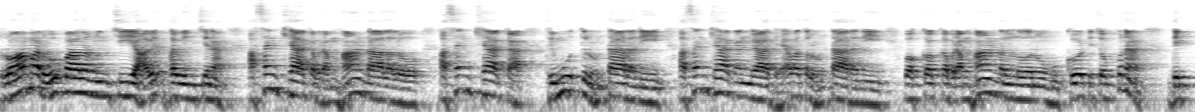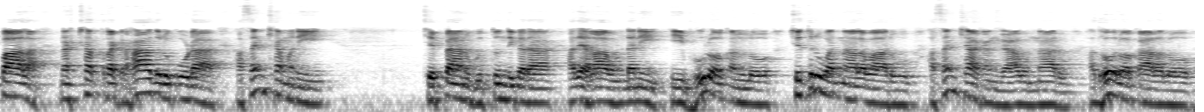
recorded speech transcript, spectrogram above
రోమ రూపాల నుంచి ఆవిర్భవించిన అసంఖ్యాక బ్రహ్మాండాలలో అసంఖ్యాక త్రిమూర్తులుంటారని అసంఖ్యాకంగా దేవతలుంటారని ఒక్కొక్క బ్రహ్మాండంలోనూ ముక్కోటి చొప్పున దిక్పాల నక్షత్ర గ్రహాదులు కూడా అసంఖ్యమని చెప్పాను. గుర్తుంది కదా అది ఎలా ఉండని ఈ భూలోకంలో చతుర్వర్ణాల వారు అసంఖ్యాకంగా ఉన్నారు. అధోలోకాలలో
